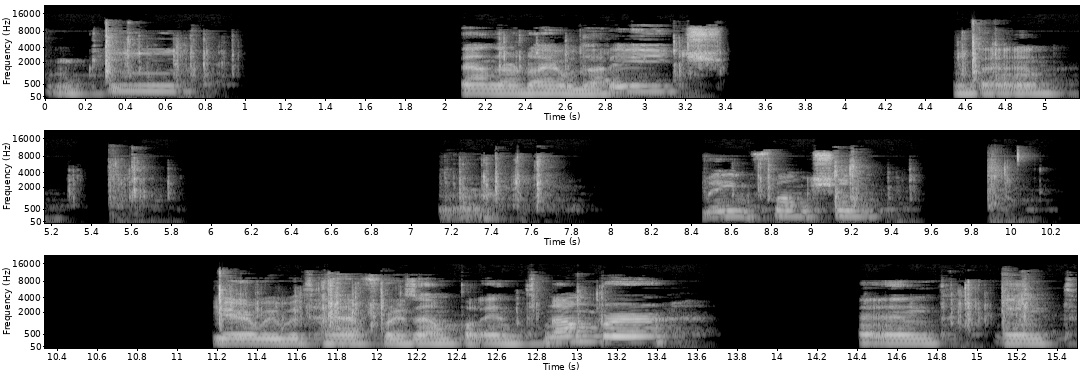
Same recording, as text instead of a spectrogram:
Include standard io.h and then our main function. Here we would have, for example, int number and int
